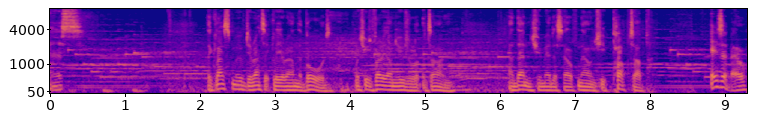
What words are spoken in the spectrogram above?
Yes. The glass moved erratically around the board, which was very unusual at the time. And then she made herself known. She popped up. Isabel?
